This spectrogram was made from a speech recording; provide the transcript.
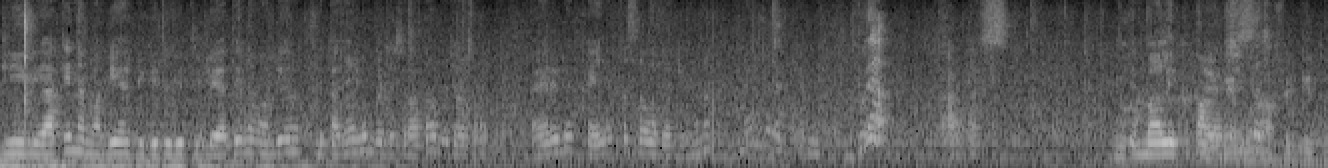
diliatin sama dia digitu gitu diliatin sama dia ditanya lu baca surat apa baca surat apa akhirnya dia kayaknya kesel apa gimana Blak! ke atas dibalik Iya kepala munafik gitu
